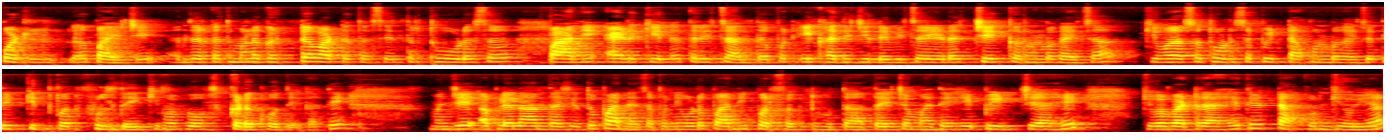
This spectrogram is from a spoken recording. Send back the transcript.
पडलं पाहिजे. आणि जर का तुम्हाला घट्ट वाटत असेल तर थोडंसं पाणी ॲड केलं तरी चालतं. पण एखादी जिलेबीचा येडा चेक करून बघायचा. किंवा असं थोडंसं पीठ टाकून बघायचं. ते कितपत फुलते किंवा व्यवस्थित कडक होते का ते. म्हणजे आपल्याला अंदाज येतो पाण्याचा. पण एवढं पाणी परफेक्ट होतं. आता याच्यामध्ये हे पीठ जे आहे किंवा बॅटर आहे ते टाकून घेऊया.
